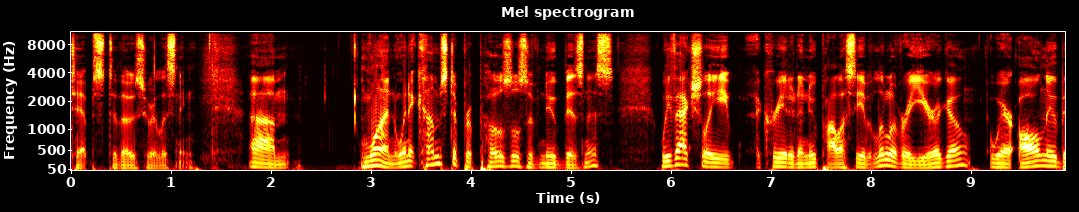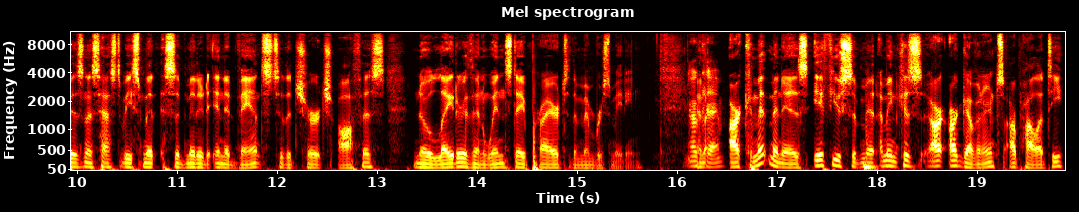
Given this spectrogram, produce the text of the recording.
tips to those who are listening. Um, one, when it comes to proposals of new business, we've actually uh, created a new policy a little over a year ago where all new business has to be submit, submitted in advance to the church office no later than Wednesday prior to the members' meeting. And Okay. our commitment is if you submit, I mean, because our, our governance, our polity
